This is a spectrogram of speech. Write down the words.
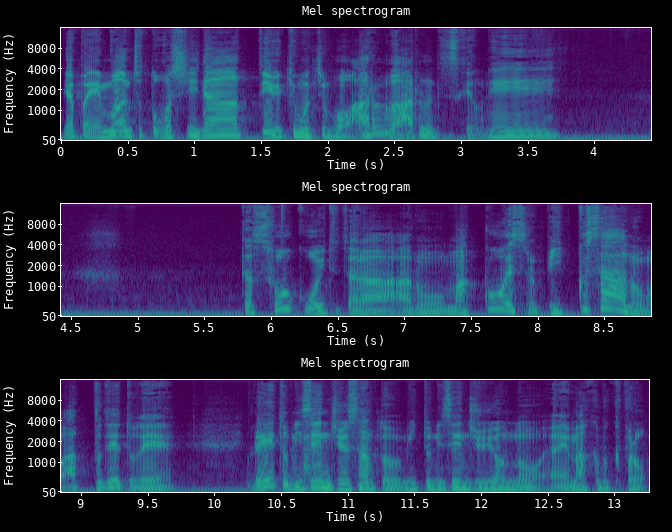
やっぱ M1 ちょっと欲しいなっていう気持ちもあるはあるんですけどね。ただそうこうしてたら、あの、MacOS の Big Sur のアップデートで、 Late 2013と Mid 2014の、えー、MacBook Pro、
